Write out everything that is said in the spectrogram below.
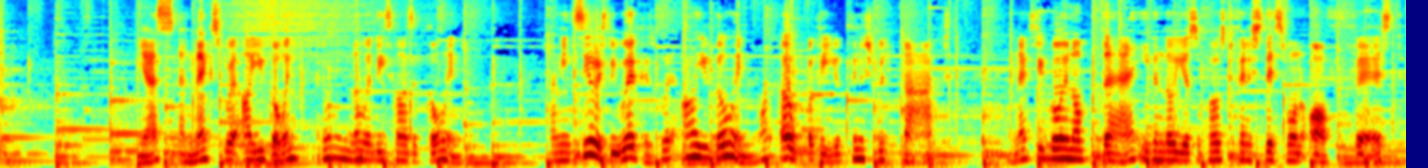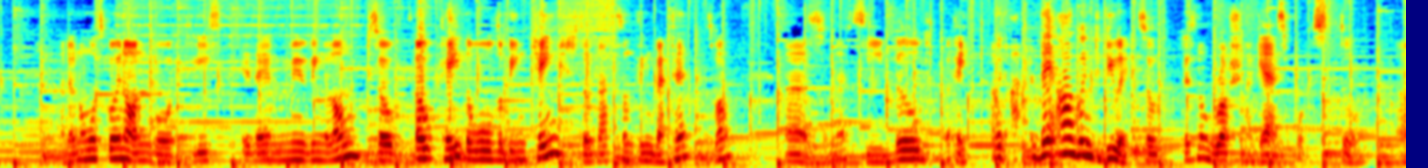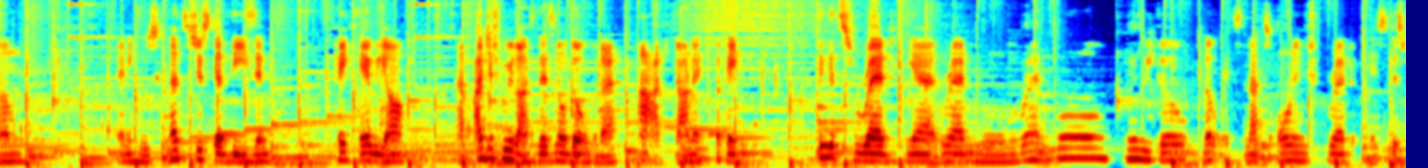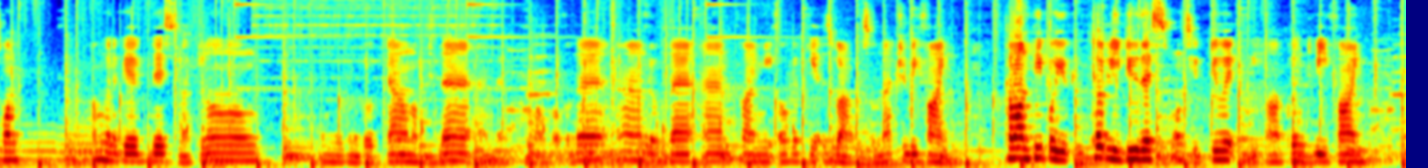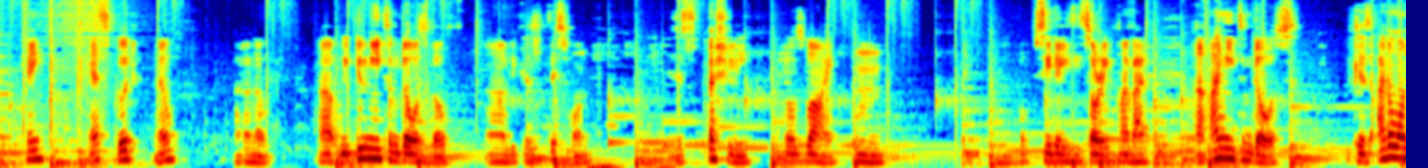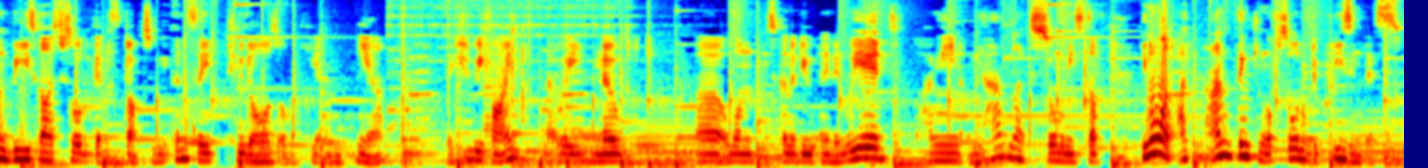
Yes, and next, where are you going? I don't even know where these guys are going. I mean, seriously, workers, where are you going? What? Oh, okay, you're finished with that. Next, you're going up there, even though you're supposed to finish this one off first. I don't know what's going on, but at least they're moving along. So, okay, the walls are being changed, so that's something better as well. Uh, so let's see, build. Okay, I mean, uh, they are going to do it, so there's no rush, I guess, but still. Um, anywho's, let's just get these in. Okay, here we are. And I just realized there's no door over there. Ah, darn it. Okay. I think it's red. Yeah, red wall, red wall. Here we go. No, it's that's orange, red is this one. I'm gonna give this like long. And we're gonna go down up to there, and then up over there, and over there, and finally over here as well. So that should be fine. Come on, people, you can totally do this. Once you do it, we are going to be fine. Okay? Yes, good. No? I don't know. Uh, we do need some doors though uh, because this one is especially close by. Hmm. Oopsie daisy, sorry, my bad. Uh, I need some doors because I don't want these guys to sort of get stuck. So we're gonna say two doors over here and here. They should be fine. That way, no uh, one is gonna do anything weird. I mean, we have like so many stuff. You know what? I, I'm thinking of sort of decreasing this.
